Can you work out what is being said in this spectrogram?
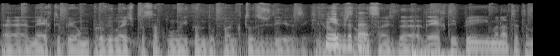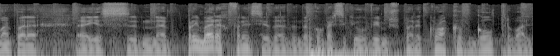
eh, na RTP. É um privilégio passar por um ícone do punk todos os dias aqui nas É instalações da, da RTP. E uma nota também para eh, esse, na primeira referência da, da, da conversa que ouvimos para Crock of Gold, trabalho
